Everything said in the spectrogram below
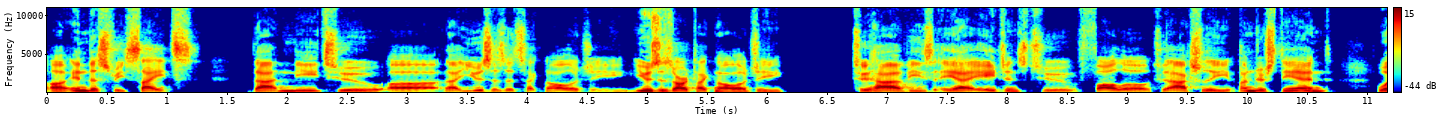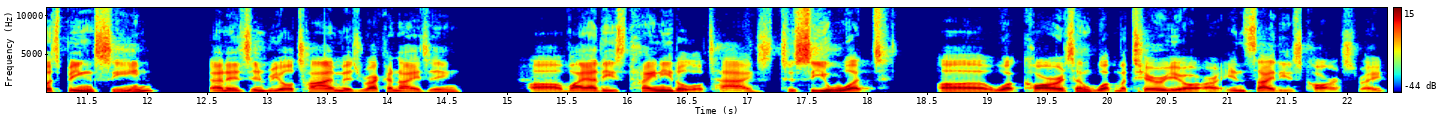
uh, industry sites that need to uh, that uses its technology, uses our technology to have these AI agents to follow, to actually understand what's being seen, and it's in real time. Is recognizing uh, via these tiny little tags to see what uh, what cards and what material are inside these cards, right?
